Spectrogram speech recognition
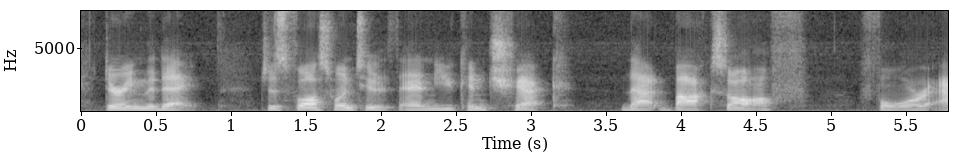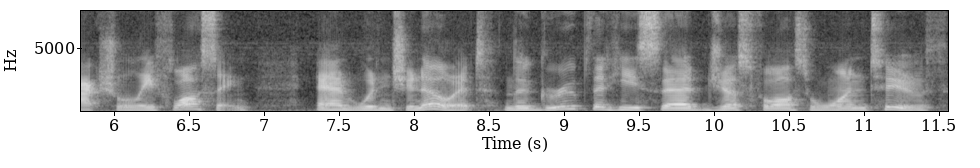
during the day. Just floss one tooth, and you can check that box off for actually flossing. And wouldn't you know it, the group that he said just floss one tooth,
